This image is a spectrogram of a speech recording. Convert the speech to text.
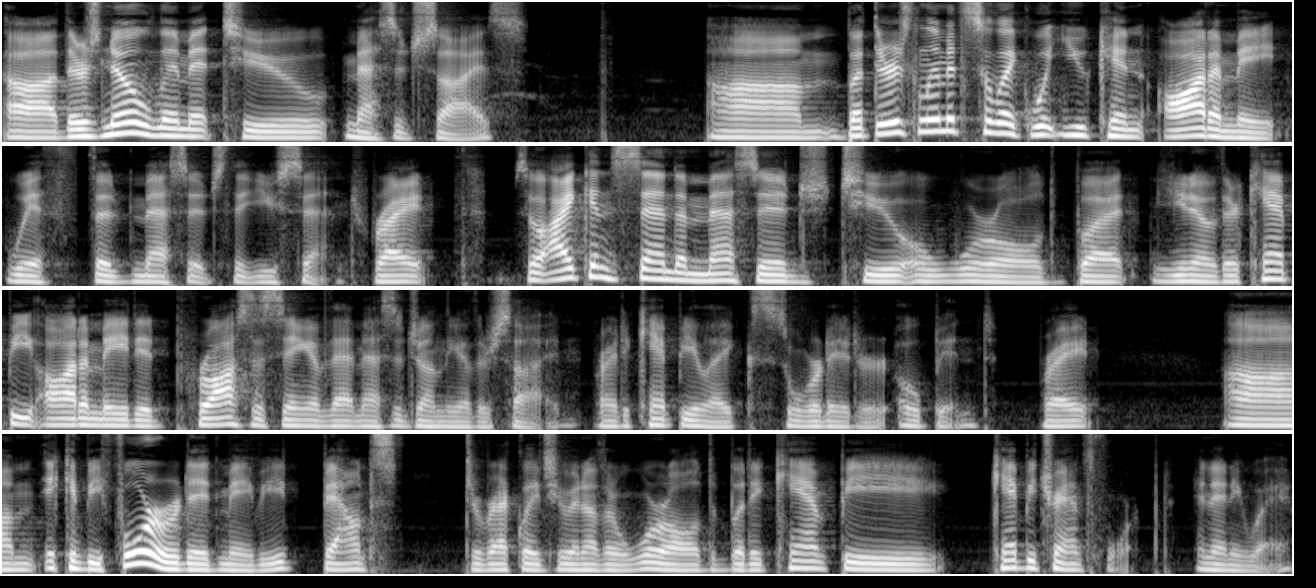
uh, there's no limit to message size. Um, but there's limits to like what you can automate with the message that you send, right? So I can send a message to a world, but you know, there can't be automated processing of that message on the other side, right? It can't be like sorted or opened, right? Um, it can be forwarded, maybe bounced directly to another world, but it can't be can't be transformed in any way.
